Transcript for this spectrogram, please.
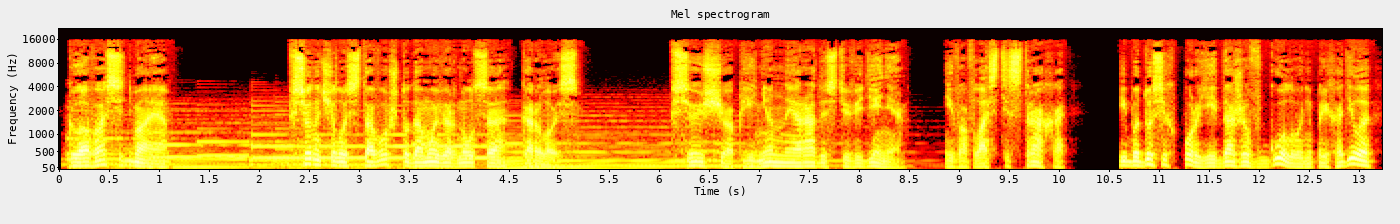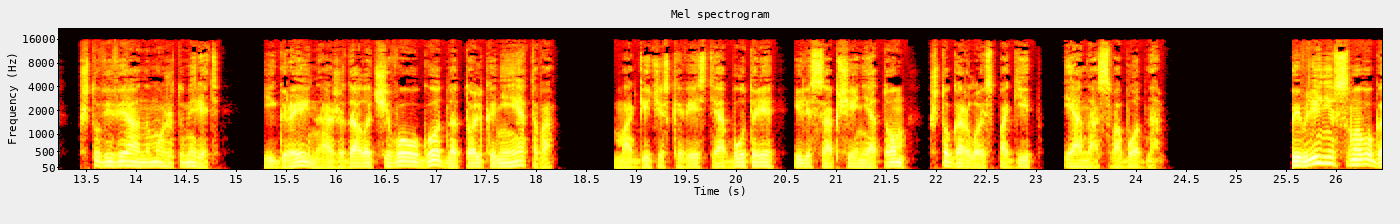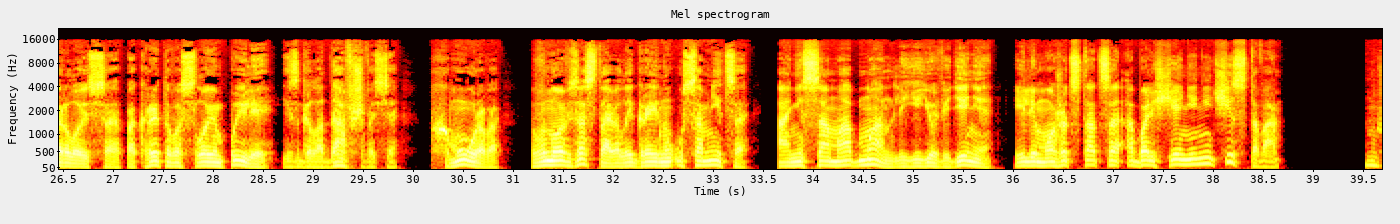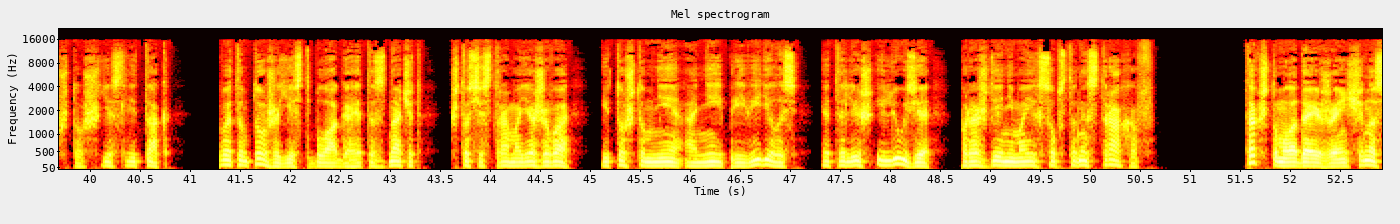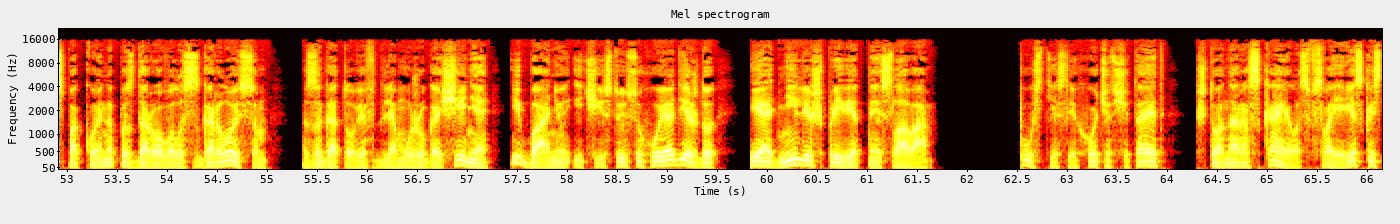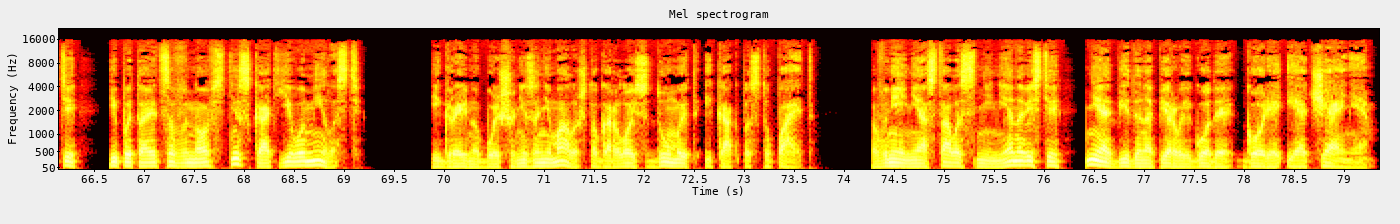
Глава седьмая. Все началось с того, что домой вернулся Гарлойс. Все еще опьяненная радостью видения и во власти страха, ибо до сих пор ей даже в голову не приходило, что Вивиана может умереть, и Грейна ожидала чего угодно, только не этого. Магической вести об Утере или сообщение о том, что Гарлойс погиб, и она свободна. Появление самого Горлойса, покрытого слоем пыли, изголодавшегося, хмурого, вновь заставило Игрейну усомниться, а не самообман ли ее видение, или может статься обольщение нечистого. Ну что ж, если и так, в этом тоже есть благо. Это значит, что сестра моя жива, и то, что мне о ней привиделось, это лишь иллюзия, порождение моих собственных страхов. Так что молодая женщина спокойно поздоровалась с Горлойсом, заготовив для мужа угощение и баню, и чистую сухую одежду, и одни лишь приветные слова. Пусть, если хочет, считает, что она раскаялась в своей резкости и пытается вновь снискать его милость. И Грейну больше не занимало, что Горлойс думает и как поступает. В ней не осталось ни ненависти, ни обиды на первые годы горя и отчаяния.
